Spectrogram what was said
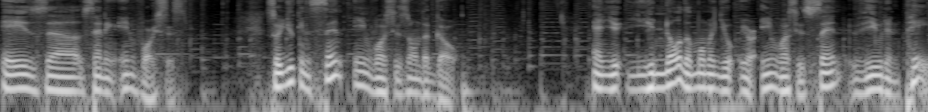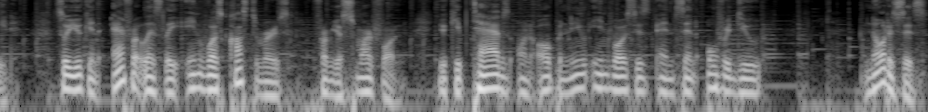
is uh, sending invoices. So you can send invoices on the go. And you, you know the moment you, your invoice is sent, viewed, and paid. So you can effortlessly invoice customers from your smartphone. You keep tabs on open new invoices and send overdue notices.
